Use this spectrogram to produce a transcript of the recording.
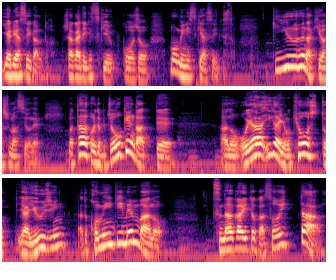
やりやすいかなと。社会的スキル向上も身につけやすいですと。いうふうな気はしますよね、まあ、ただこれ多分条件があってあの親以外にも教師とや友人あとコミュニティメンバーのつながりとかそういった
